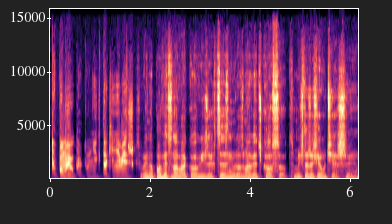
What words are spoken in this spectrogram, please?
To pomyłka, tu nikt taki nie mieszka. Słuchaj, no powiedz Nowakowi, że chce z nim rozmawiać Kosot. Myślę, że się ucieszy.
